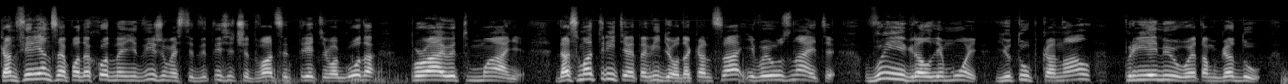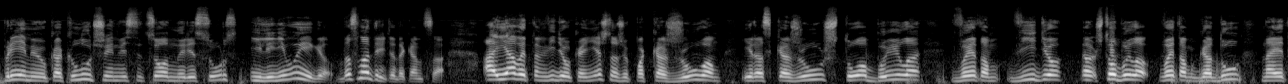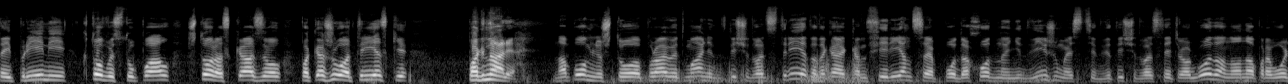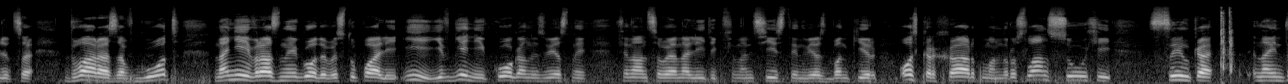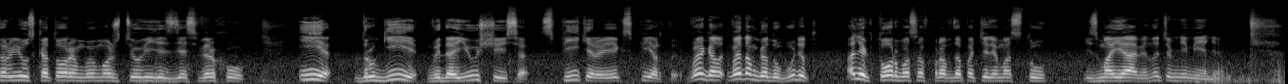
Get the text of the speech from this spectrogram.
Конференция по доходной недвижимости 2023 года Private Money. Досмотрите это видео до конца и вы узнаете, выиграл ли мой YouTube канал премию в этом году. Премию как лучший инвестиционный ресурс или не выиграл. Досмотрите до конца. А я в этом видео, конечно же, покажу вам и расскажу, что было в этом видео, э, что было в этом году на этой премии, кто выступал, что рассказывал, покажу отрезки. Погнали! Напомню, что Private Money 2023 это такая конференция по доходной недвижимости 2023 года, но она проводится два раза в год. На ней в разные годы выступали и Евгений Коган, известный финансовый аналитик, финансист, инвестбанкир, Оскар Хартман, Руслан Сухий, ссылка на интервью с которым вы можете увидеть здесь вверху, и другие выдающиеся спикеры и эксперты. В этом году будет Олег Торбасов, правда, по телемосту из Майами, но тем не менее.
